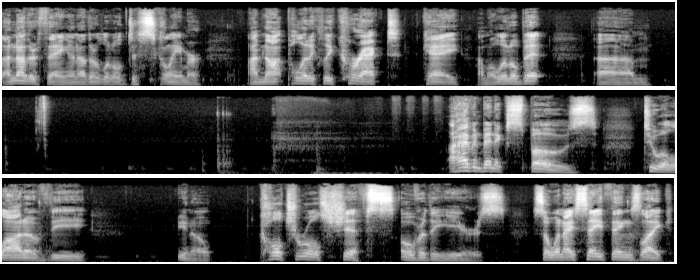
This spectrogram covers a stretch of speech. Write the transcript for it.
Another thing, another little disclaimer. I'm not politically correct. Okay, I'm a little bit. Um, I haven't been exposed to a lot of the, you know, cultural shifts over the years. So when I say things like,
